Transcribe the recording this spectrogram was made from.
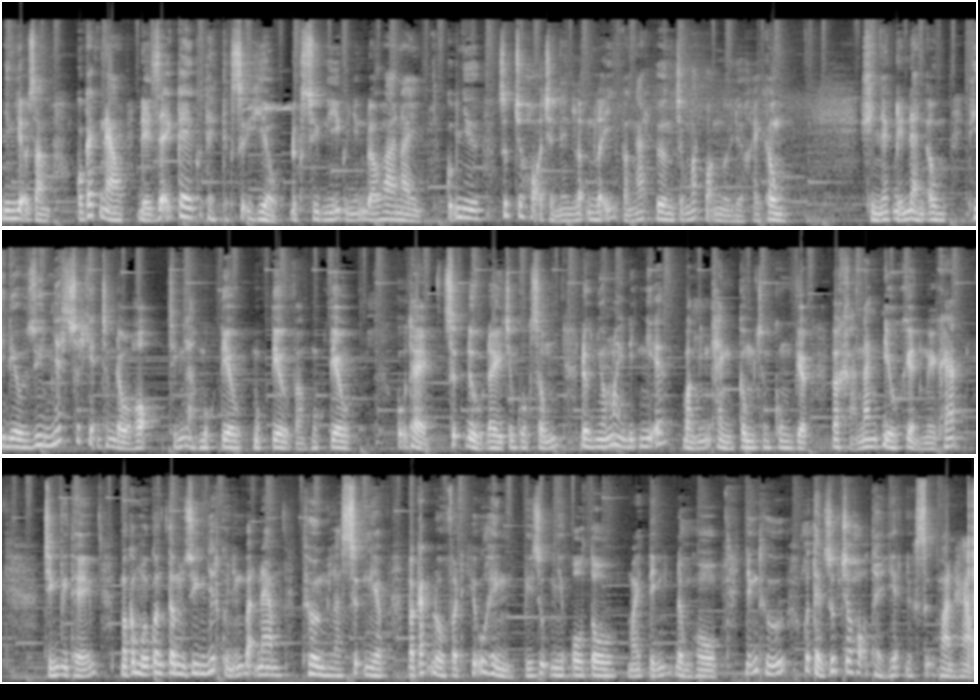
Nhưng liệu rằng có cách nào để dễ cây có thể thực sự hiểu được suy nghĩ của những đóa hoa này cũng như giúp cho họ trở nên lộng lẫy và ngát hương trong mắt mọi người được hay không? Khi nhắc đến đàn ông thì điều duy nhất xuất hiện trong đầu họ chính là mục tiêu, mục tiêu và mục tiêu. Cụ thể, sự đủ đầy trong cuộc sống được nhóm này định nghĩa bằng những thành công trong công việc và khả năng điều khiển người khác. Chính vì thế mà các mối quan tâm duy nhất của những bạn nam thường là sự nghiệp và các đồ vật hữu hình ví dụ như ô tô, máy tính, đồng hồ, những thứ có thể giúp cho họ thể hiện được sự hoàn hảo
